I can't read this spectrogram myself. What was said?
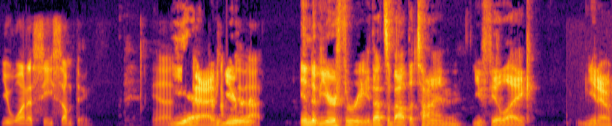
you want to see something. And yeah, year end of year three. That's about the time you feel like you know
